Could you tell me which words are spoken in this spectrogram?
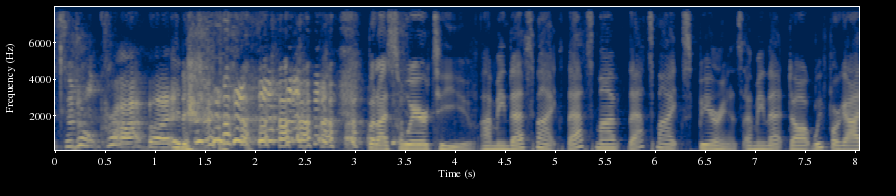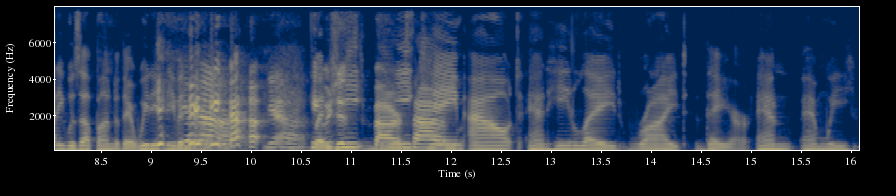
So don't cry, but But I swear to you, I mean that's my that's my that's my experience. I mean that dog. We forgot he was up under there. We didn't even know. yeah, yeah. He was just by our he side. came out and he laid right there, and and we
